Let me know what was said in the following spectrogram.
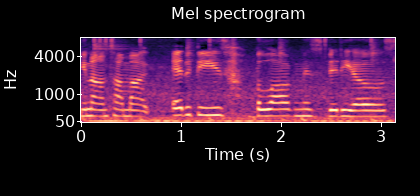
You know i'm talking about? Edit these vlogmas videos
